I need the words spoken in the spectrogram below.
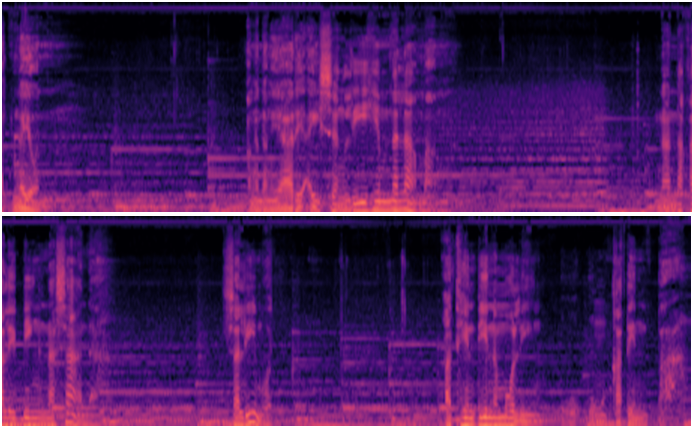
At ngayon, ang nangyari ay isang lihim na lamang na nakalibing na sana sa limot at hindi na muling uungkatin pa.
